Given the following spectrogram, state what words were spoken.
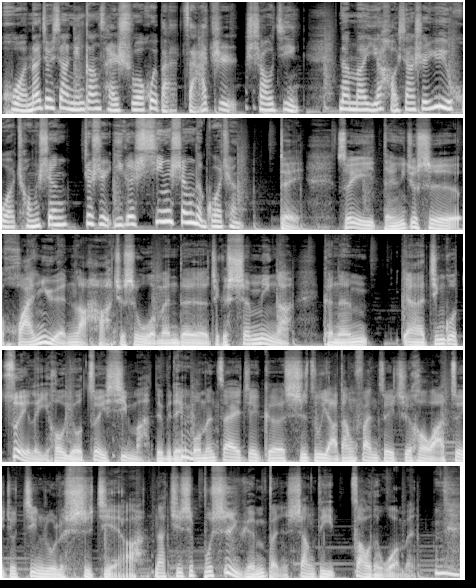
火呢，就像您刚才说会把杂质烧尽，那么也好像是浴火重生，就是一个新生的过程。对，所以等于就是还原了哈，就是我们的这个生命啊，可能呃经过罪了以后有罪性嘛，对不对？嗯、我们在这个始祖亚当犯罪之后啊，罪就进入了世界啊。那其实不是原本上帝造的我们，嗯，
